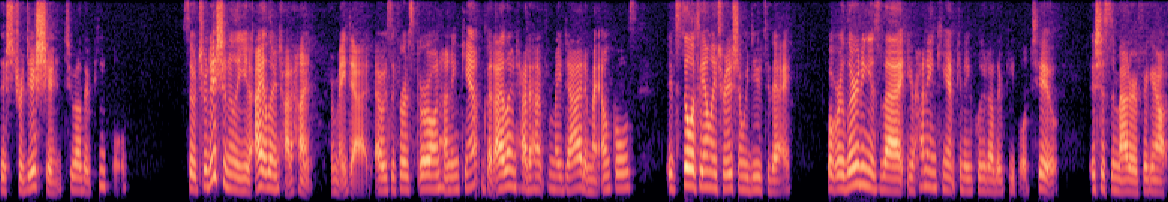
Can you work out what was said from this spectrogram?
this tradition to other people. So traditionally, you know, I learned how to hunt from my dad. I was the first girl in hunting camp, but I learned how to hunt from my dad and my uncles. It's still a family tradition we do today. What we're learning is that your hunting camp can include other people too. It's just a matter of figuring out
